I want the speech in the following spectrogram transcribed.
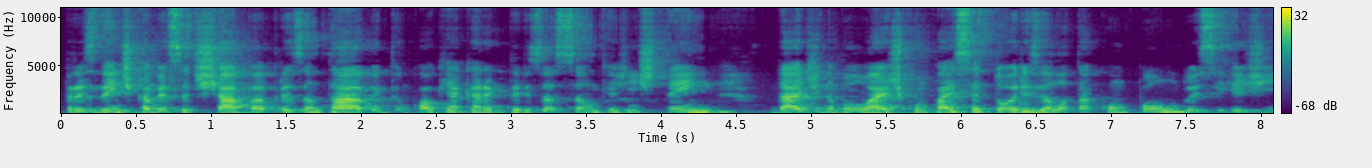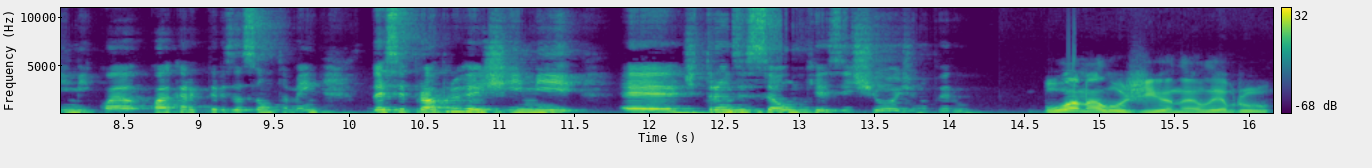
presidente cabeça de chapa apresentava. Então, qual que é a caracterização que a gente tem da Dina Boluarte, com quais setores ela está compondo esse regime, qual, qual, a caracterização também desse próprio regime é, de transição que existe hoje no Peru? Boa analogia, né? Eu lembro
